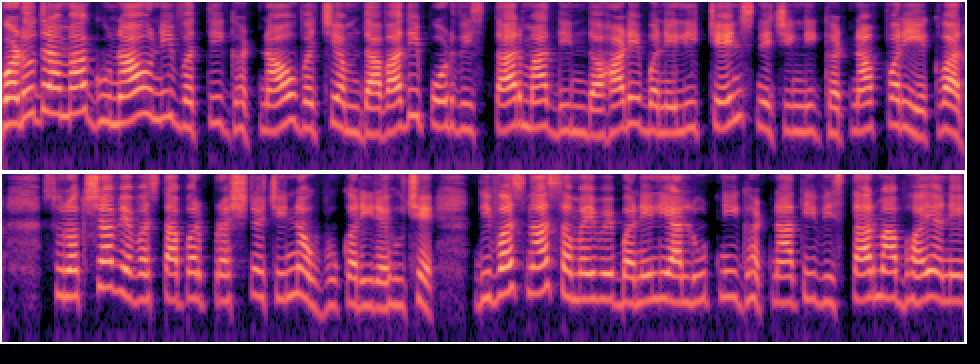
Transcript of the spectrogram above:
વડોદરામાં ગુનાઓની વધતી ઘટનાઓ વચ્ચે અમદાવાદી પોળ વિસ્તારમાં દિન દહાડે બનેલી ચેઇન સ્નેચિંગની ઘટના ફરી એકવાર સુરક્ષા વ્યવસ્થા પર પ્રશ્નચિહ્ન ઊભું કરી રહ્યું છે. દિવસના સમયે બનેલી આ લૂંટની ઘટનાથી વિસ્તારમાં ભય અને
